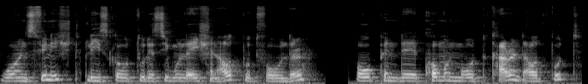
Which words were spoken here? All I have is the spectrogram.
Once finished, please go to the simulation output folder, open the common mode current output,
